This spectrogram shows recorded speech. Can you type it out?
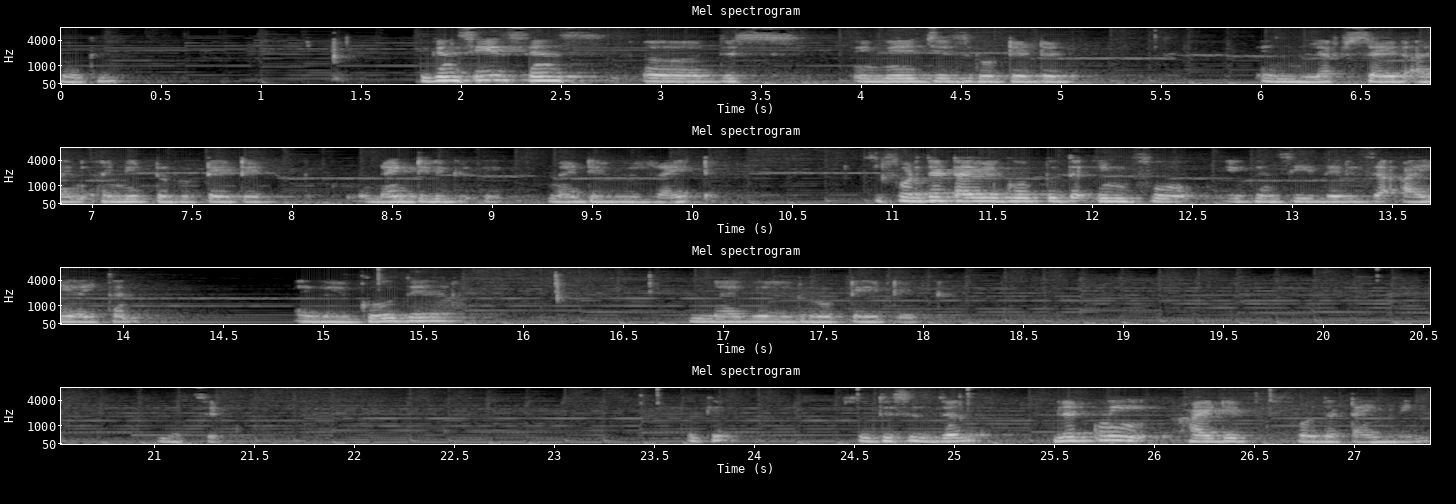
Okay. You can see since uh, this image is rotated in left side I, I need to rotate it 90 degree 90 degree right for that I will go to the info. You can see there is a eye icon. I will go there and I will rotate it. That's it. Okay. So this is done. Let me hide it for the time being.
